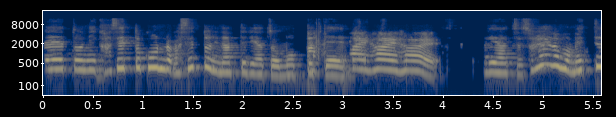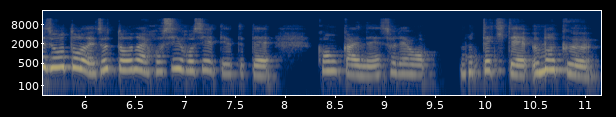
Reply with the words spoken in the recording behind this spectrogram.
レートにカセットコンロがセットになってるやつを持ってあ、て、はいはいはい。るやつ、それがもうめっちゃ上等で、ずっとうなぎ欲しい欲しいって言ってて、今回ね、それを持ってきて、うまく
